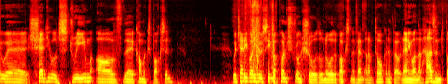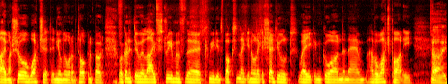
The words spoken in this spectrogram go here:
do a scheduled stream of the comics boxing. Which anybody who's seen my Punch Drunk show, they'll know the boxing event that I'm talking about. And anyone that hasn't, buy my show, watch it, and you'll know what I'm talking about. We're going to do a live stream of the comedians boxing, like you know, like a scheduled where you can go on and um, have a watch party Aye.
